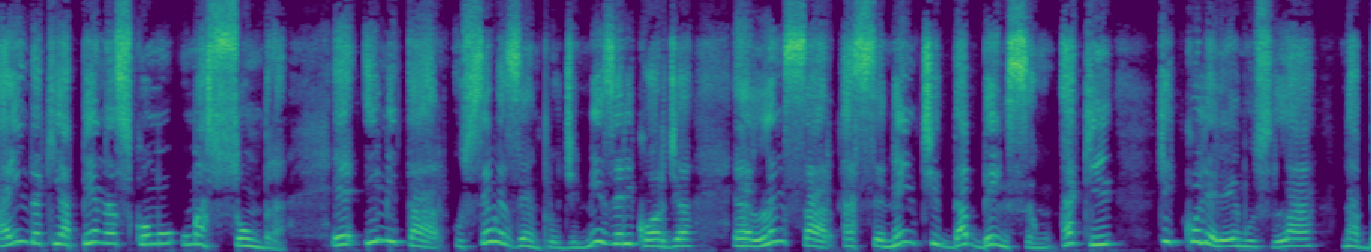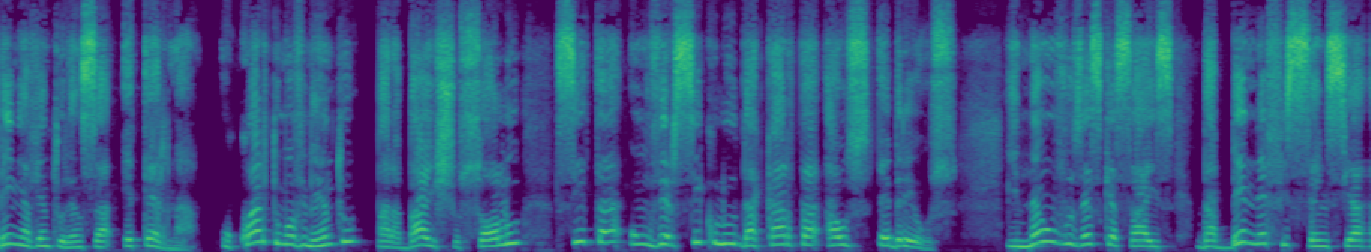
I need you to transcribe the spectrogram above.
ainda que apenas como uma sombra, e imitar o seu exemplo de misericórdia é lançar a semente da bênção aqui, que colheremos lá na bem-aventurança eterna. O quarto movimento, para baixo solo, cita um versículo da carta aos Hebreus. E não vos esqueçais da beneficência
